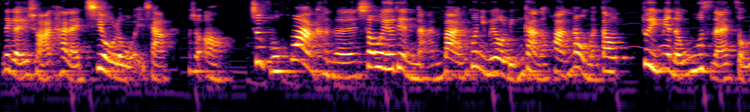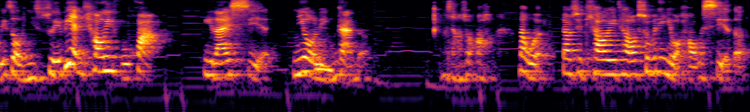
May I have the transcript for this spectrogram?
那个 HR 他来救了我一下，他说啊，这幅画可能稍微有点难吧，如果你没有灵感的话，那我们到对面的屋子来走一走，你随便挑一幅画，你来写，你有灵感的。我想说啊，那我要去挑一挑，说不定有好写的。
